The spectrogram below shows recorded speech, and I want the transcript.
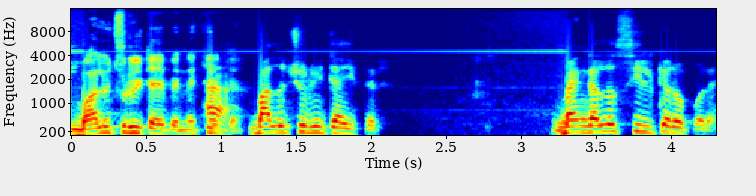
বালুচুরি টাইপের নাকি হ্যাঁ এটা? বালুচুরি টাইপের ব্যাঙ্গালোর সিল্কের ওপরে।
